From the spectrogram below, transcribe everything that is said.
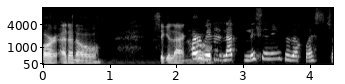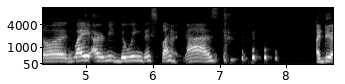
Or, I don't know. Sige lang. Or we're not listening to the question. Why are we doing this podcast? Adi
